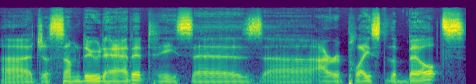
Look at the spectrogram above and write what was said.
Uh, just some dude had it. He says, uh, "I replaced the belts.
